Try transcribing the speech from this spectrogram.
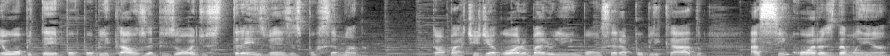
eu optei por publicar os episódios três vezes por semana. Então, a partir de agora, o Barulhinho Bom será publicado às 5 horas da manhã,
